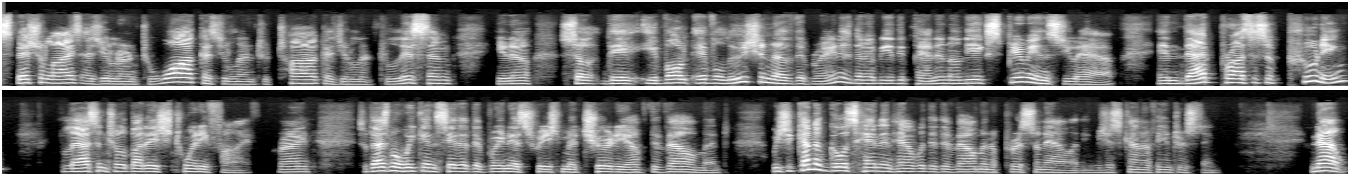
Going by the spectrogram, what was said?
specialized as you learn to walk, as you learn to talk, as you learn to listen, you know? So the evol- evolution of the brain is going to be dependent on the experience you have and that process of pruning lasts until about age 25 right? So that's when we can say that the brain has reached maturity of development which kind of goes hand in hand with the development of personality which is kind of interesting. Now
